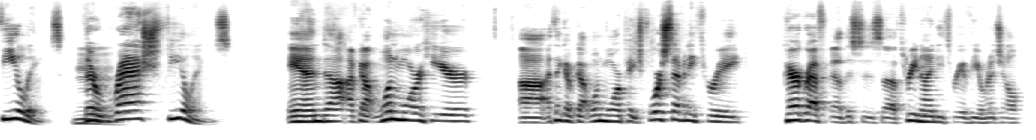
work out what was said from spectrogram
feelings, their Mm. rash feelings. And uh, I've got one more here. Uh, I think I've got one more, page 473, paragraph. Uh, this is uh, 393 of the original.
